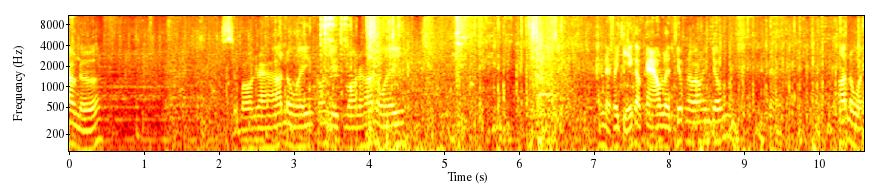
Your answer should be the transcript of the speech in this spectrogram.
Sao nữa? Spawn ra hết luôn đi, có nhiều spawn ra hết luôn đi. Cái này phải chỉ cao cao lên chút nó bắn chúng. Hết luôn rồi.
